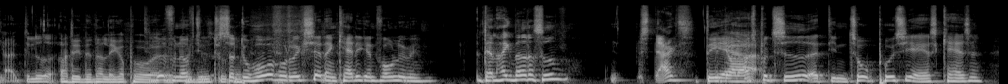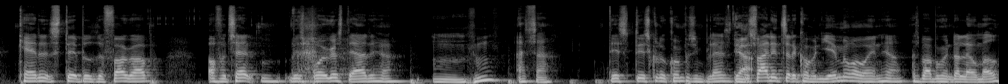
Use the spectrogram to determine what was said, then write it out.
Ja, det lyder, Og det er det, der ligger på, det øh, lyder på fornuftigt. YouTube. Så du håber på, at du ikke ser den kat igen forløbig? Den har ikke været der siden. Stærkt. Det, Det er også på tide, at dine to pussy ass kasse, katte steppede the fuck up og fortalte dem, hvis Bryggers det er det her. Mm-hmm. Altså, det, det skulle da kun på sin plads. Ja. Det svarer lidt til, at der kommer en hjemmerøver ind her, og så bare begyndte at lave mad.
